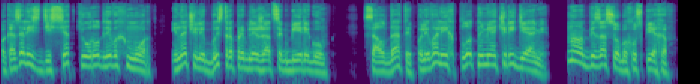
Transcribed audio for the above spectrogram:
показались десятки уродливых морд и начали быстро приближаться к берегу. Солдаты поливали их плотными очередями, но без особых успехов.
